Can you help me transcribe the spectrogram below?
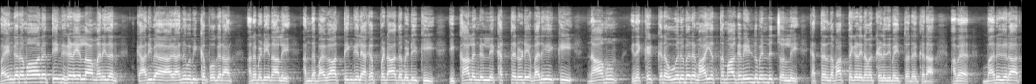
பயங்கரமான தீங்குகளை எல்லாம் மனிதன் அறிவ அனுபவிக்கப் போகிறான். அனபடியினாலே அந்த மகா தீங்கில் அகப்படாதபடிக்கு இக்காலங்களிலே கத்தருடைய வருகைக்கு நாமும் இதை கேட்கிற ஒவ்வொருவரும் ஆயத்தமாக வேண்டும் என்று சொல்லி கத்தர் இந்த வார்த்தைகளை நமக்கு எழுதி வைத்திருக்கிறார். அவர் வருகிறார்.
